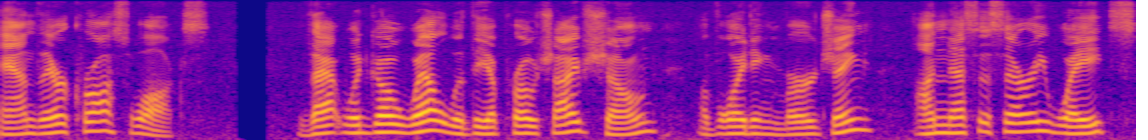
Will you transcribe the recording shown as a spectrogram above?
and their crosswalks. That would go well with the approach I've shown, avoiding merging, unnecessary waits,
